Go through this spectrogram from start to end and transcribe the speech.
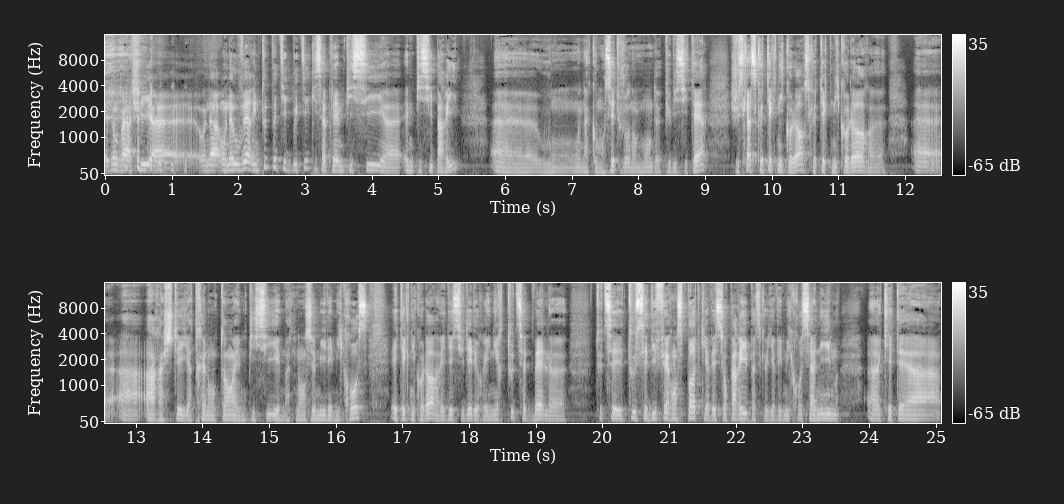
et donc voilà je suis euh, on a on a ouvert une toute petite boutique qui s'appelait MPC euh, MPC Paris euh, où on, on, a commencé toujours dans le monde publicitaire jusqu'à ce que Technicolor parce que Technicolor euh, euh, a, a, racheté il y a très longtemps MPC et maintenant The Mill et Micros. Et Technicolor avait décidé de réunir toute cette belle euh, toutes ces tous ces différents spots qu'il y avait sur Paris parce qu'il y avait Micros Anime euh, qui était à,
